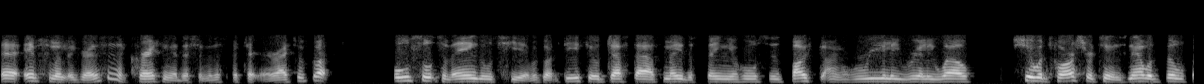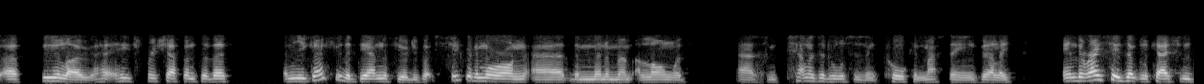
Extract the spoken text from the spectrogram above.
Uh, absolutely agree. This is a cracking addition to this particular race. We've got all sorts of angles here. We've got Deerfield Just Ask Me, the senior horses, both going really, really well. Sherwood Forest returns now with Bill uh. He's fresh up into this. And you go further down the field, you've got Secret More on uh, the minimum, along with uh, some talented horses in Cork and Mustang Valley. And the race has implications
